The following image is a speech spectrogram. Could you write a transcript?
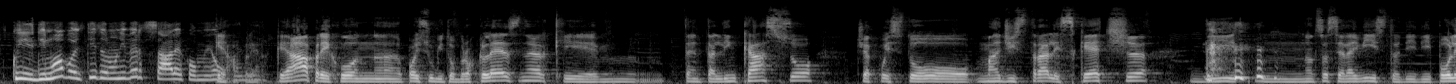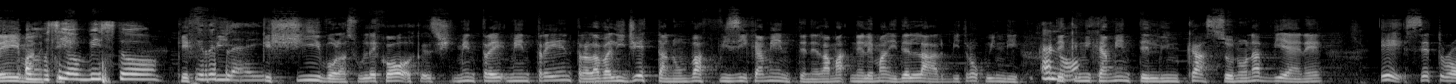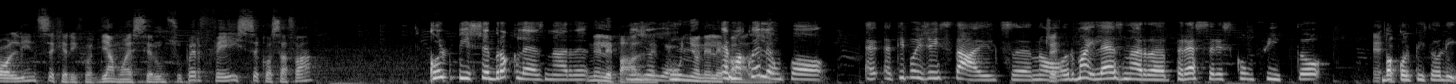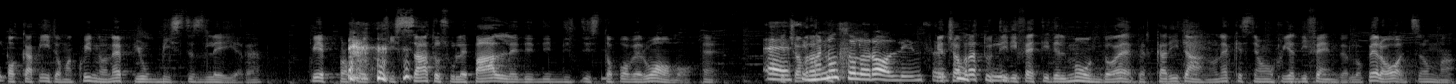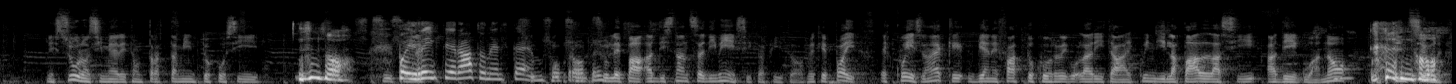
Quindi di nuovo il titolo universale come che opener. apre, che apre con eh, poi subito Brock Lesnar che mh, tenta l'incasso. C'è questo magistrale sketch di mh, non so se l'hai visto di, di Paul Heyman Oh, sì, ho visto che, il fi- replay. che scivola sulle cose mentre, mentre entra la valigetta non va fisicamente ma- nelle mani dell'arbitro quindi Eh no. tecnicamente l'incasso non avviene e Seth Rollins che ricordiamo essere un super face cosa fa? Colpisce Brock Lesnar Nelle palle, pugno nelle Eh, Ma palle. quello è un po'... È, è tipo AJ Styles, no? Cioè- Ormai Lesnar per essere sconfitto Eh, va ho- colpito lì. ho capito ma qui non è più Beast Slayer eh. qui è proprio fissato sulle palle di, di, di, di sto pover'uomo eh. Eh sì, ma tu- non solo Rollins. che ci avrà tutti. tutti i difetti del mondo, eh, per carità, non è che stiamo qui a difenderlo, però insomma, nessuno si merita un trattamento così No, su- poi sulle- reiterato nel tempo su- su- pa- a distanza di mesi, capito? Perché poi è questo, non è che viene fatto con regolarità e quindi la palla si adegua, no? Attenzione.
